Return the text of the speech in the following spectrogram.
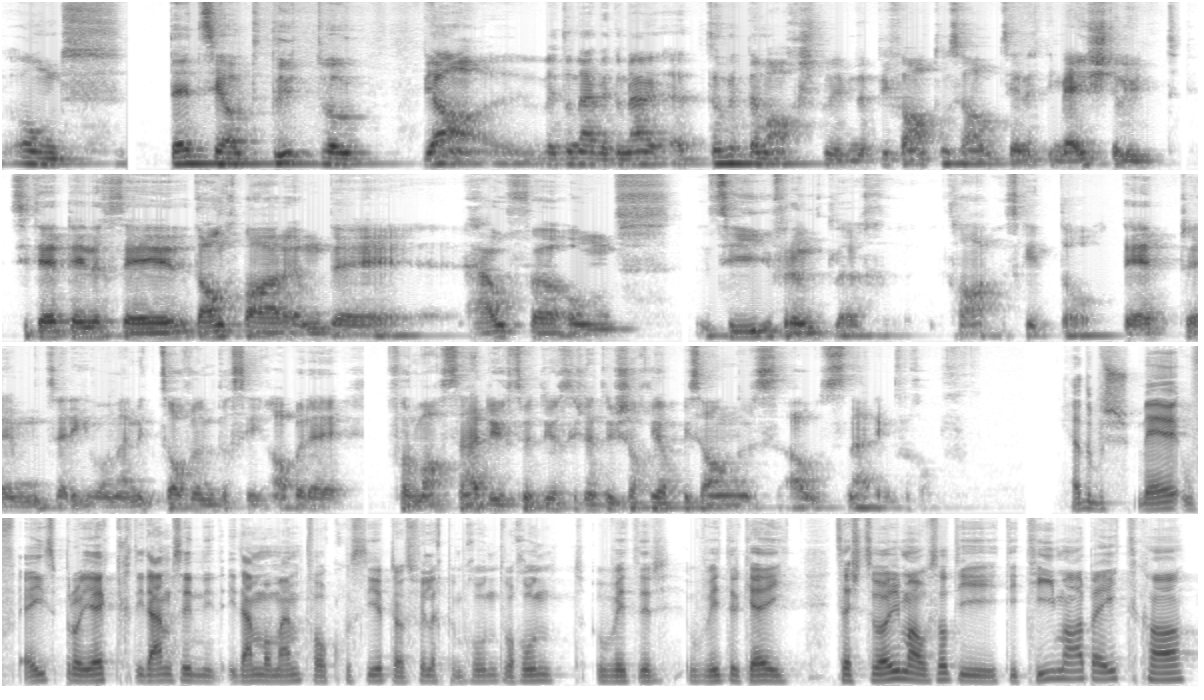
Und dort sind halt die Leute, weil, ja, wenn du dann, wenn du dann machst, in einem Privathaushalt, sind die meisten Leute sind dort eigentlich sehr dankbar und äh, helfen und sind freundlich. Klar, es gibt auch dort ähm, solche, die nicht so freundlich sind, aber äh, von Masse her es natürlich, ist natürlich schon etwas anderes als im Verkauf. Ja, du bist mehr auf ein Projekt in dem Sinne, in dem Moment fokussiert, als vielleicht beim Kunden, der kommt und wieder, und wieder geht. Jetzt hast du zweimal so die, die Teamarbeit gehabt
